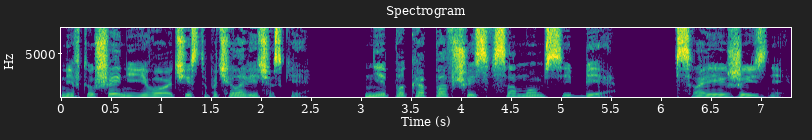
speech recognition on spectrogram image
не в тушении его, а чисто по-человечески, не покопавшись в самом себе, в своей жизни.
